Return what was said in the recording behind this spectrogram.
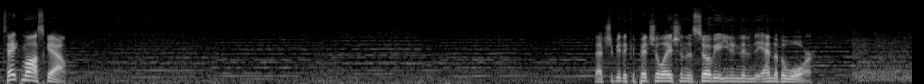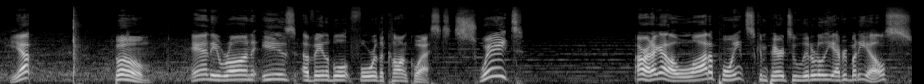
Take Moscow. That should be the capitulation of the Soviet Union in the end of the war. Yep. Boom. And Iran is available for the conquest. Sweet! All right, I got a lot of points compared to literally everybody else.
